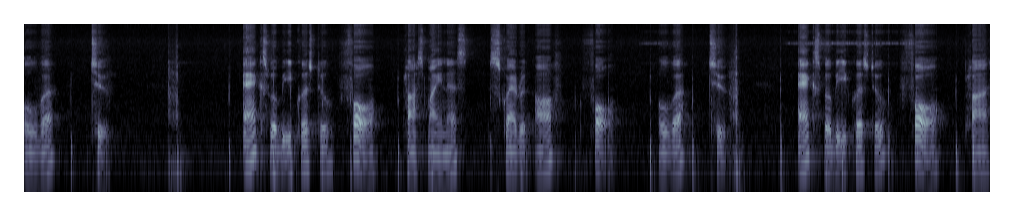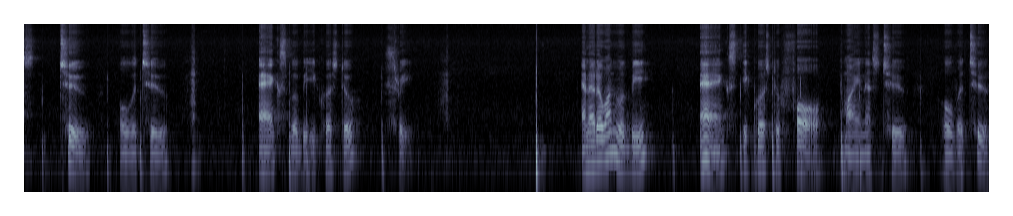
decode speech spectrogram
over 2. x will be equals to 4 plus minus square root of 4 over 2 x will be equals to 4 plus 2 over 2 x will be equals to 3 another one will be x equals to 4 minus 2 over 2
